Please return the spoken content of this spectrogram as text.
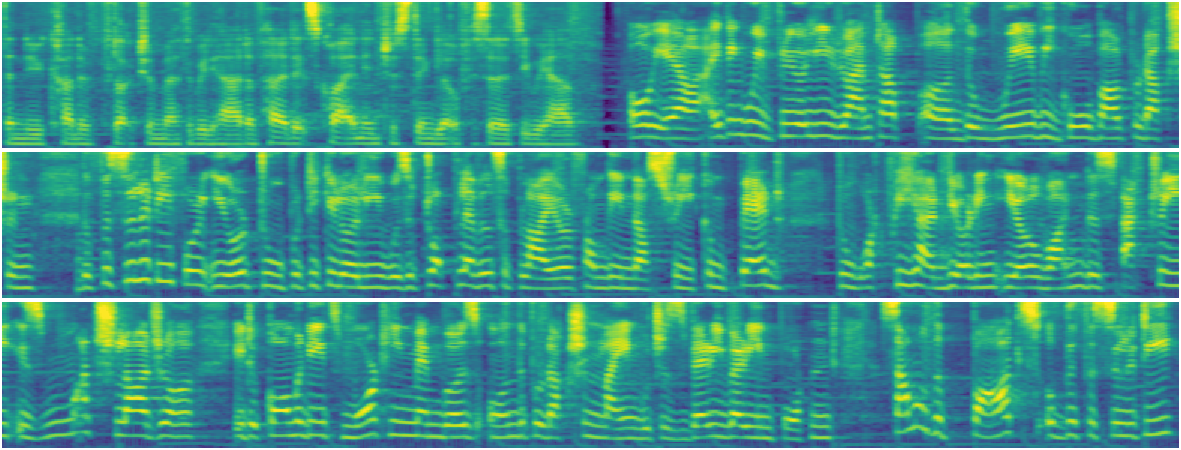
the new kind of production method we had. I've heard it's quite an interesting little facility we have. Oh yeah, I think we've really ramped up uh, the way we go about production. The facility for Ear 2 particularly was a top level supplier from the industry compared to what we had during Ear 1. This factory is much larger. It accommodates more team members on the production line, which is very, very important. Some of the parts of the facility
